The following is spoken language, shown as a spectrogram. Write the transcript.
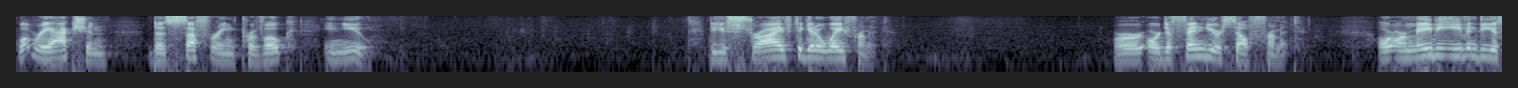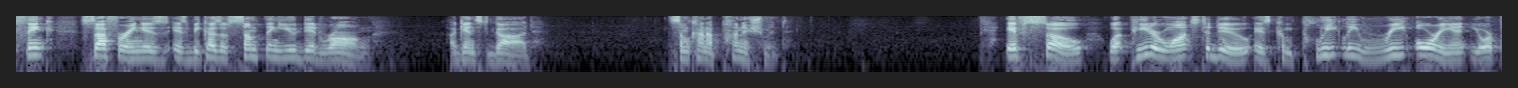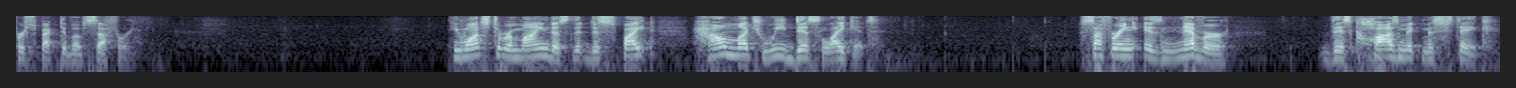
What reaction does suffering provoke in you? Do you strive to get away from it? Or, or defend yourself from it? Or, or maybe even do you think suffering is, is because of something you did wrong against God? Some kind of punishment? If so, what Peter wants to do is completely reorient your perspective of suffering. He wants to remind us that despite how much we dislike it, suffering is never this cosmic mistake,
